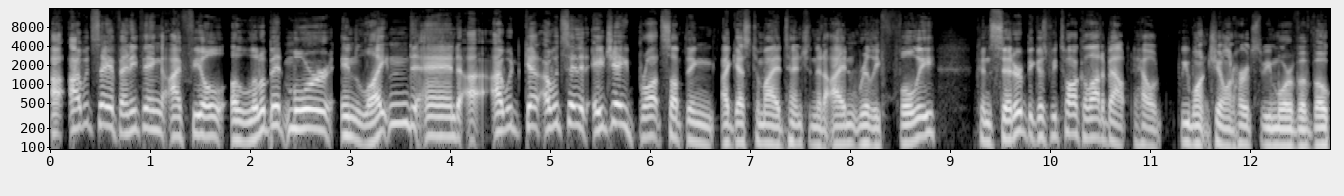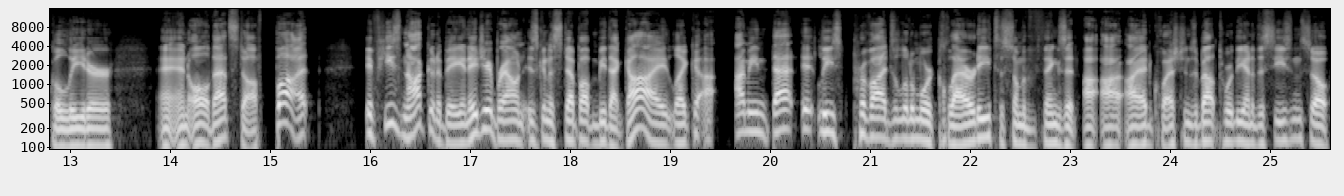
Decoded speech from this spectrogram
I would say, if anything, I feel a little bit more enlightened, and I would get. I would say that AJ brought something, I guess, to my attention that I hadn't really fully considered because we talk a lot about how we want Jalen Hurts to be more of a vocal leader and all that stuff. But if he's not going to be, and AJ Brown is going to step up and be that guy, like I mean, that at least provides a little more clarity to some of the things that I, I, I had questions about toward the end of the season. So.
